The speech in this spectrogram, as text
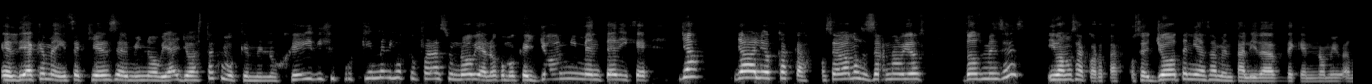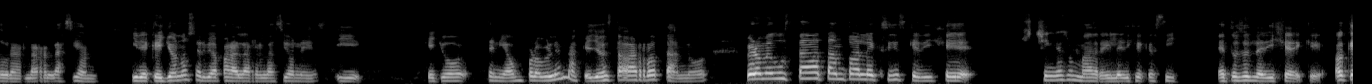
el día que me dice, ¿quieres ser mi novia? Yo hasta como que me enojé y dije, ¿por qué me dijo que fuera su novia? ¿No? Como que yo en mi mente dije, ya, ya valió caca. O sea, vamos a ser novios dos meses y vamos a cortar. O sea, yo tenía esa mentalidad de que no me iba a durar la relación y de que yo no servía para las relaciones y que yo tenía un problema, que yo estaba rota, ¿no? Pero me gustaba tanto Alexis que dije, pues chinga su madre, y le dije que sí. Entonces le dije de que, ok,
